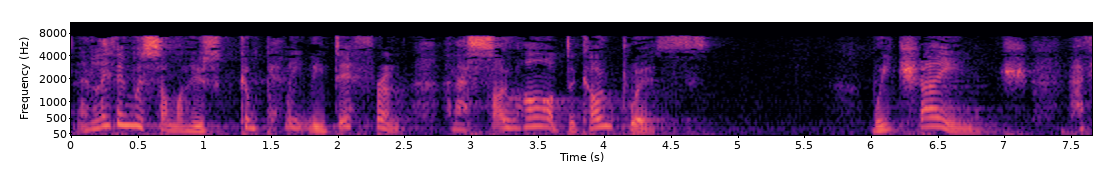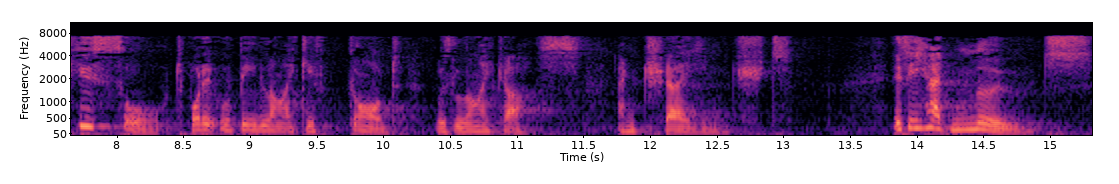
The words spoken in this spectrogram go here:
And they're living with someone who's completely different, and that's so hard to cope with. We change. Have you thought what it would be like if God was like us and changed? If he had moods,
